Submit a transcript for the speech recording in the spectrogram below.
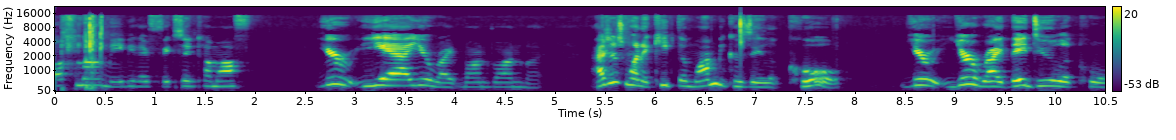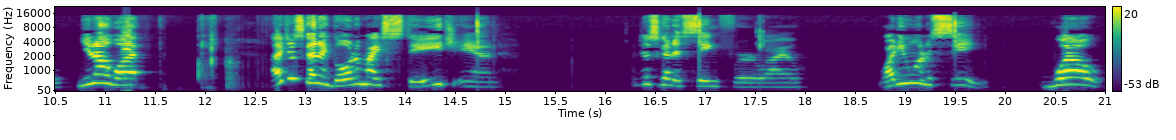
off mode. Maybe they're fixing to come off. You're yeah, you're right, Bon Bon, but I just want to keep them on because they look cool. You're you're right, they do look cool. You know what? I'm just gonna go to my stage and I'm just gonna sing for a while. Why do you want to sing? Well,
